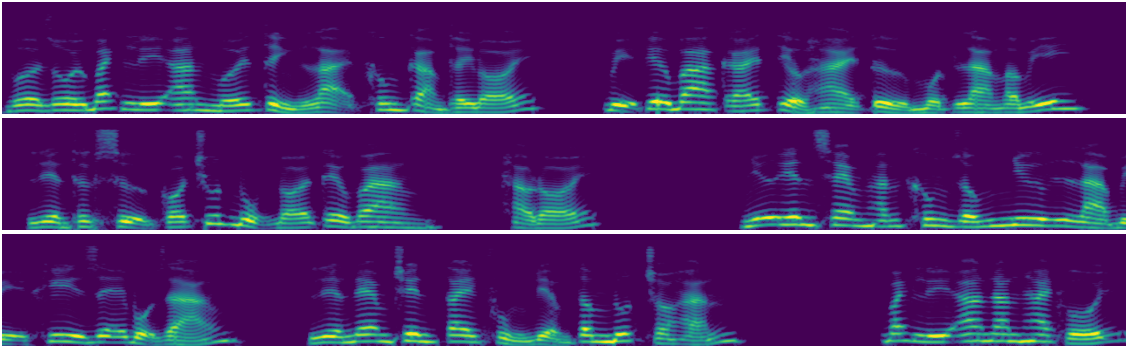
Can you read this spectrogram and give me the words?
Vừa rồi Bách Lý An mới tỉnh lại không cảm thấy đói, bị kêu ba cái tiểu hài tử một làm ầm ĩ, liền thực sự có chút bụng đói kêu vang, hào đói. Như Yên xem hắn không giống như là bị khi dễ bộ dáng, liền đem trên tay phủng điểm tâm đút cho hắn. Bách Lý An ăn hai khối,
